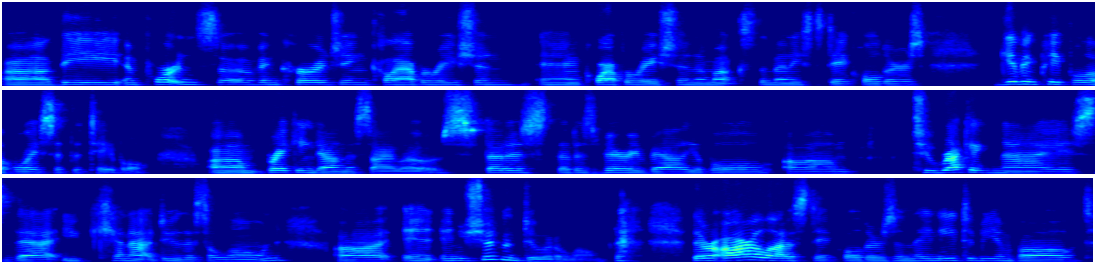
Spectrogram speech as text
Uh, the importance of encouraging collaboration and cooperation amongst the many stakeholders, giving people a voice at the table, um, breaking down the silos. That is that is very valuable. Um, to recognize that you cannot do this alone uh, and, and, you shouldn't do it alone. there are a lot of stakeholders and they need to be involved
